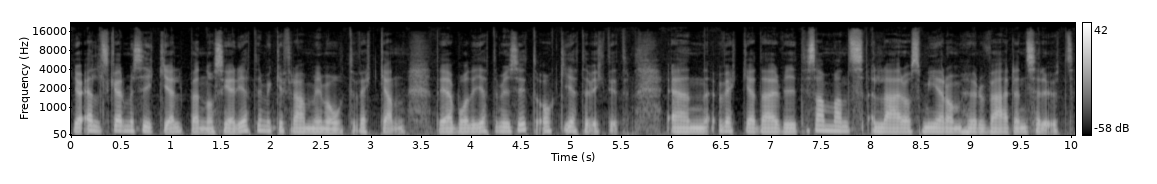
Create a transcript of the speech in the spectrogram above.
Jag älskar Musikhjälpen och ser jättemycket fram emot veckan. Det är både jättemysigt och jätteviktigt. En vecka där vi tillsammans lär oss mer om hur världen ser ut,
